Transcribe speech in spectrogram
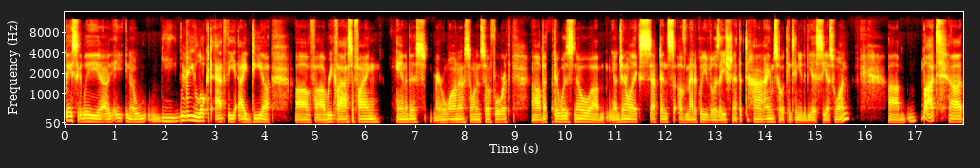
basically, uh, you know, re-looked at the idea of uh, reclassifying cannabis, marijuana, so on and so forth. Uh, but there was no um, you know general acceptance of medical utilization at the time, so it continued to be a CS1. Um, but uh,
